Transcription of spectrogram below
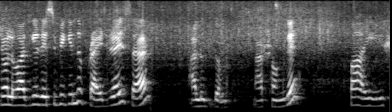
চলো, আজকের রেসিপি কিন্তু ফ্রাইড রাইস আর আলুর দম। আর সঙ্গে পায়েস।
